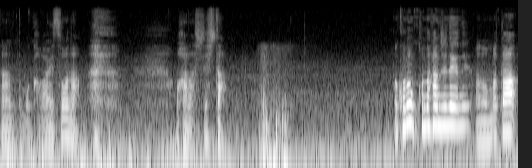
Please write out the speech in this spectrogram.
なんともかわいそうなお話でした。この、こんな感じでね、あの、また、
